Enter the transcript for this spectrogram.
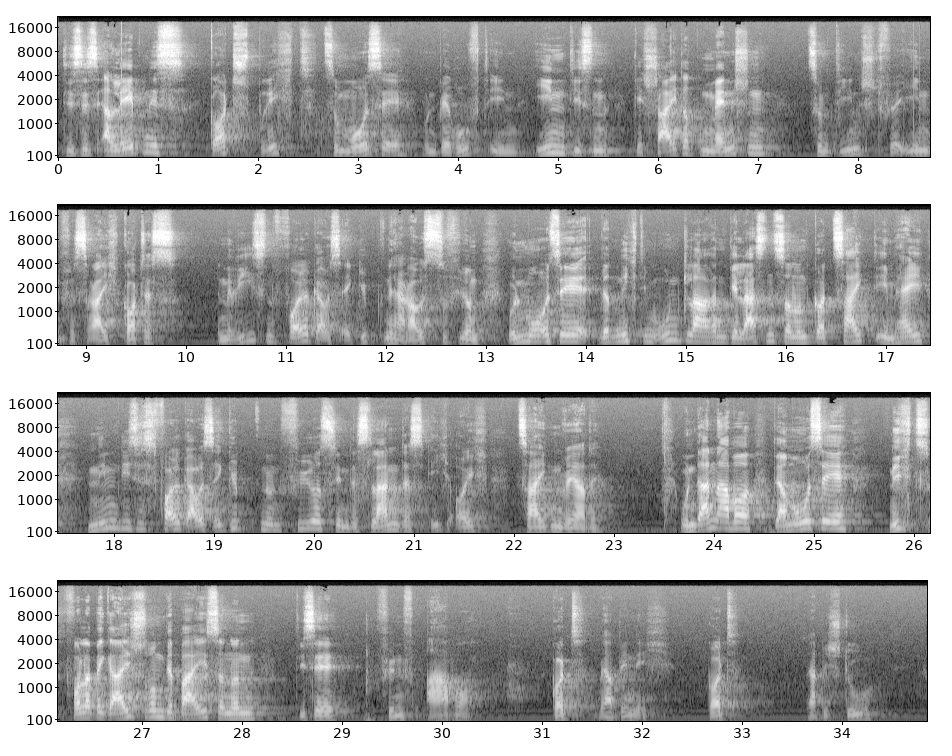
Dieses Erlebnis, Gott spricht zu Mose und beruft ihn, ihn, diesen gescheiterten Menschen, zum Dienst für ihn, fürs Reich Gottes, ein Riesenvolk aus Ägypten herauszuführen. Und Mose wird nicht im Unklaren gelassen, sondern Gott zeigt ihm, hey, nimm dieses Volk aus Ägypten und führe es in das Land, das ich euch zeigen werde. Und dann aber der Mose nicht voller Begeisterung dabei, sondern diese fünf Aber. Gott, wer bin ich? Gott, wer bist du?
